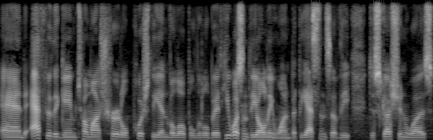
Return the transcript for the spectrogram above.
And after the game, Tomas Hertl pushed the envelope a little bit. He wasn't the only one, but the essence of the discussion was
